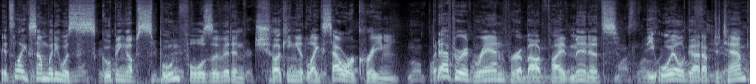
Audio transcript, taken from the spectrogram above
It's like somebody was scooping up spoonfuls of it and chucking it like sour cream. But after it ran for about 5 minutes, the oil got up to temp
